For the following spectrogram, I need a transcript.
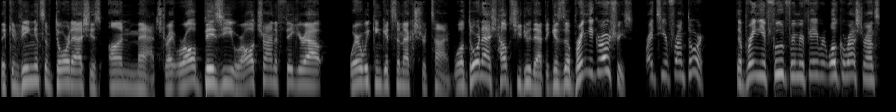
The convenience of DoorDash is unmatched. Right? We're all busy. We're all trying to figure out where we can get some extra time. Well, DoorDash helps you do that because they'll bring you groceries right to your front door. They'll bring you food from your favorite local restaurants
